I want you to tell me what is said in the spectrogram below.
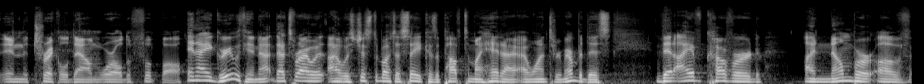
in the trickle-down world of football. And I agree with you. And that's where I was, I was just about to say, because it popped in my head, I, I wanted to remember this, that I have covered a number of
